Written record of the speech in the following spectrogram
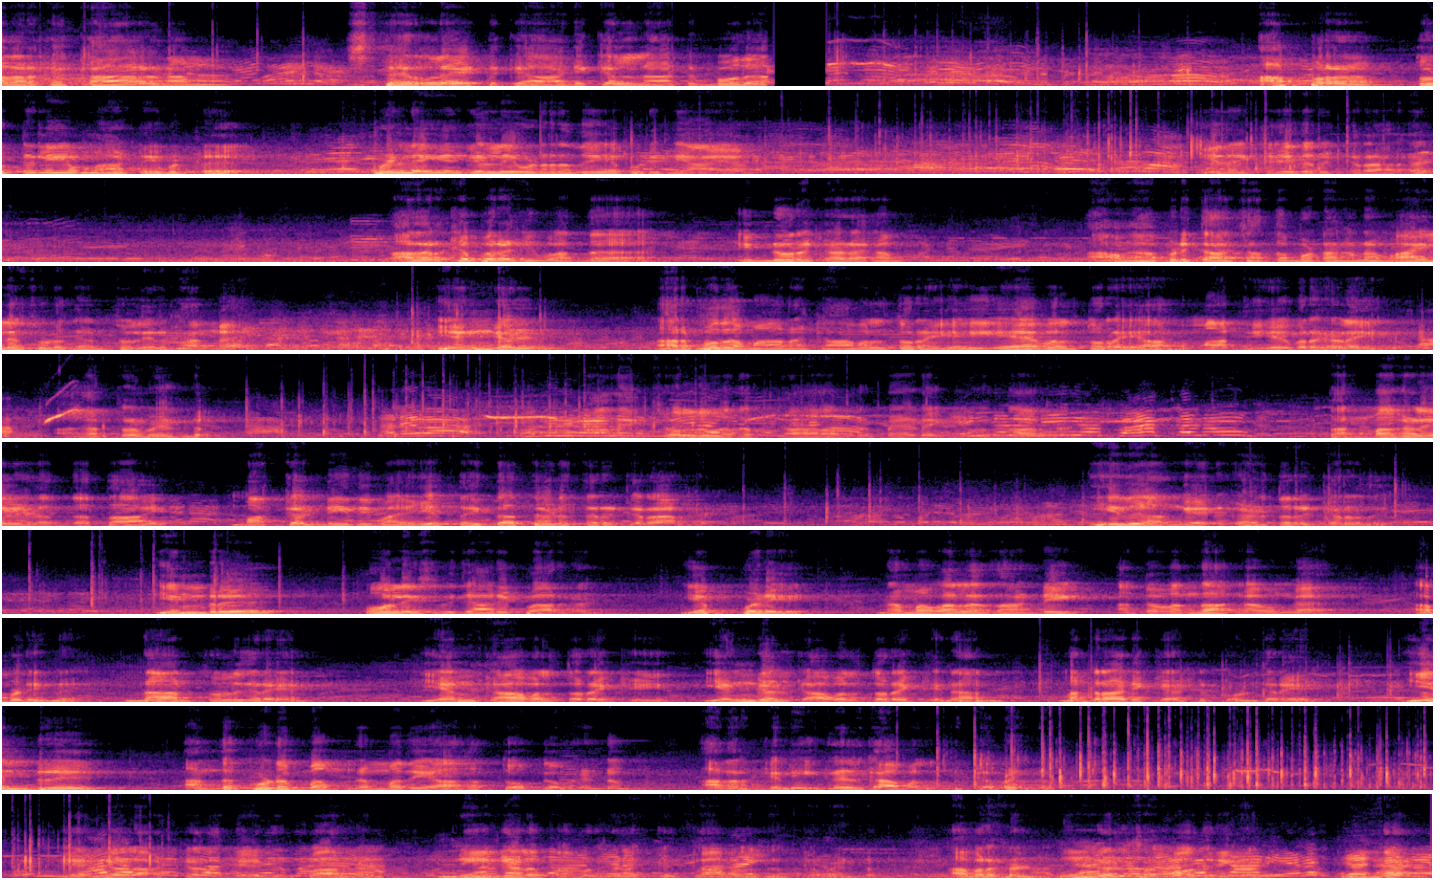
அதற்கு காரணம் ஸ்டெர்லைட்டுக்கு அடிக்கல் நாட்டும் போது அப்புறம் தொட்டிலையும் மாட்டி விட்டு பிள்ளையும் கிள்ளி விடுறது எப்படி நியாயம்? இதை செய்திருக்கிறார்கள். அதற்கு பிறகு வந்த இன்னொரு கழகம் அவங்க அப்படித்தான் சத்தம் போட்டாங்கன்னா வாயில சுடுங்கன்னு சொல்லியிருக்காங்க. எங்கள் அற்புதமான காவல்துறையை ஏவல் துறையாக மாற்றிய இவர்களை அகற்ற வேண்டும். அதை சொல்லுவதற்காக அவர் மேடைக்கு வந்தார்கள். தன் மகளை இழந்த தாய் மக்கள் நீதி மையத்தை தத்தெடுத்திருக்கிறார்கள். இது அங்கே நிகழ்ந்திருக்கிறது. இன்று போலீஸ் விசாரிப்பார்கள். எப்படி நம்ம வல்ல தாண்டி அங்க வந்தாங்க அவங்க அப்படின்னு நான் சொல்லுகிறேன். என் காவல்துறைக்கு எங்கள் காவல்துறைக்கு நான் மன்றாடி கேட்டுக்கொள்கிறேன். இன்று அந்த குடும்பம் நிம்மதியாக தூங்க வேண்டும். அதற்கு நீங்கள் காவல் இருக்க வேண்டும். எங்கள் ஆட்கள் அங்கே நிற்பார்கள் நீங்களும் அவர்களுக்கு காவல் நிற்க வேண்டும். அவர்கள் உங்கள் சகோதரிகள் உங்கள்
